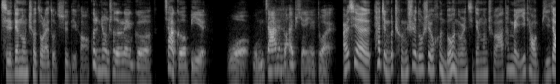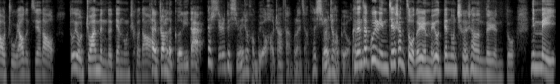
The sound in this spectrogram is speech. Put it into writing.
骑着电动车走来走去的地方，桂林电动车的那个价格比我我们家那种还便宜。对，而且它整个城市都是有很多很多人骑电动车啊，它每一条比较主要的街道都有专门的电动车道，它有专门的隔离带。但是其实对行人就很不友好。这样反过来讲，它的行人就很不友好。可能在桂林街上走的人没有电动车上的人多，你每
